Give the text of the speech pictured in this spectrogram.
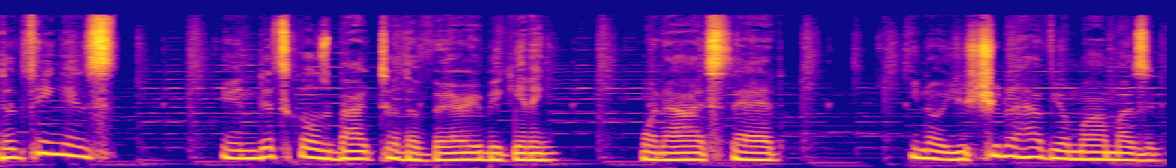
the thing is, and this goes back to the very beginning when I said, you know, you shouldn't have your mom as an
